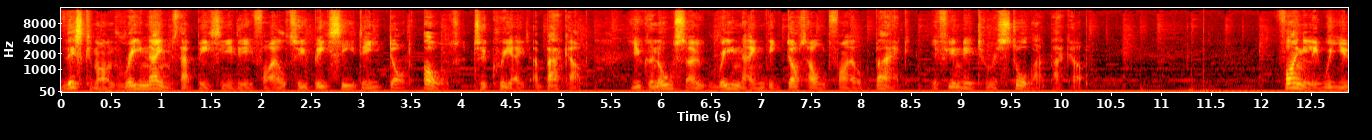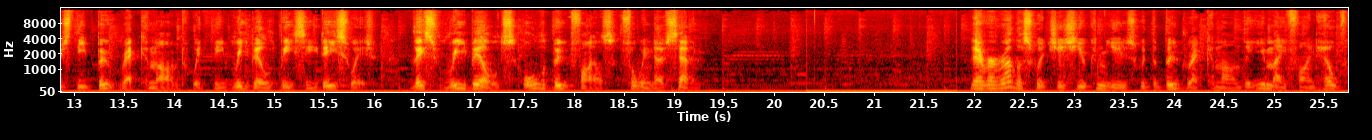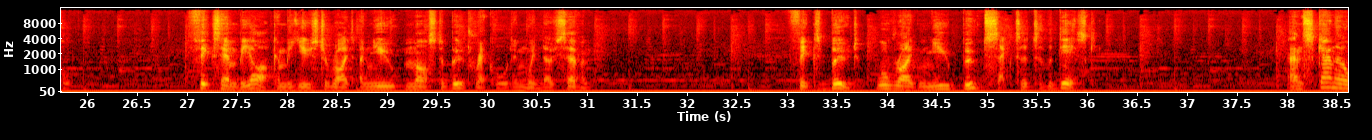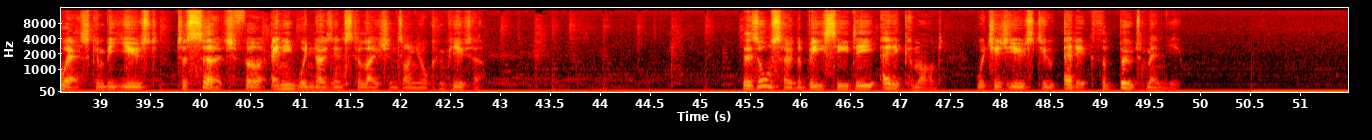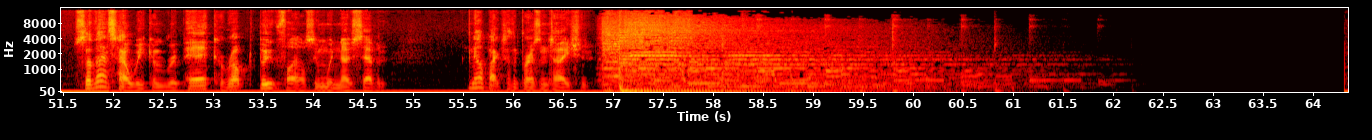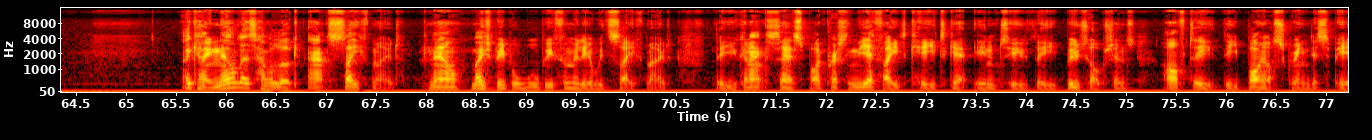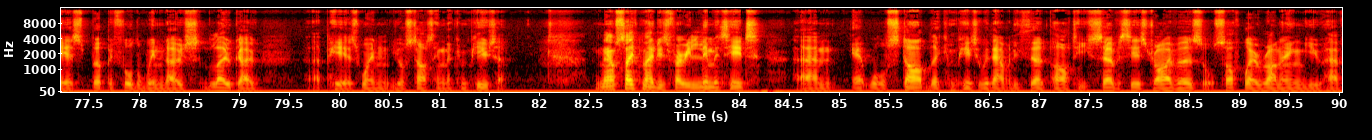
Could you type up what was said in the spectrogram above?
This command renames that BCD file to bcd.old to create a backup. You can also rename the .old file back if you need to restore that backup. Finally, we use the bootrec command with the rebuild BCD switch. This rebuilds all the boot files for Windows 7. There are other switches you can use with the bootrec command that you may find helpful. FixMBR can be used to write a new master boot record in Windows 7. FixBoot will write new boot sector to the disk. And ScanOS can be used to search for any Windows installations on your computer. There's also the BCD edit command, which is used to edit the boot menu. So that's how we can repair corrupt boot files in Windows 7. Now back to the presentation. Okay, now let's have a look at safe mode. Now, most people will be familiar with safe mode that you can access by pressing the F8 key to get into the boot options after the BIOS screen disappears but before the Windows logo appears when you're starting the computer. Now safe mode is very limited. Um, it will start the computer without any third-party services, drivers or software running. You have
